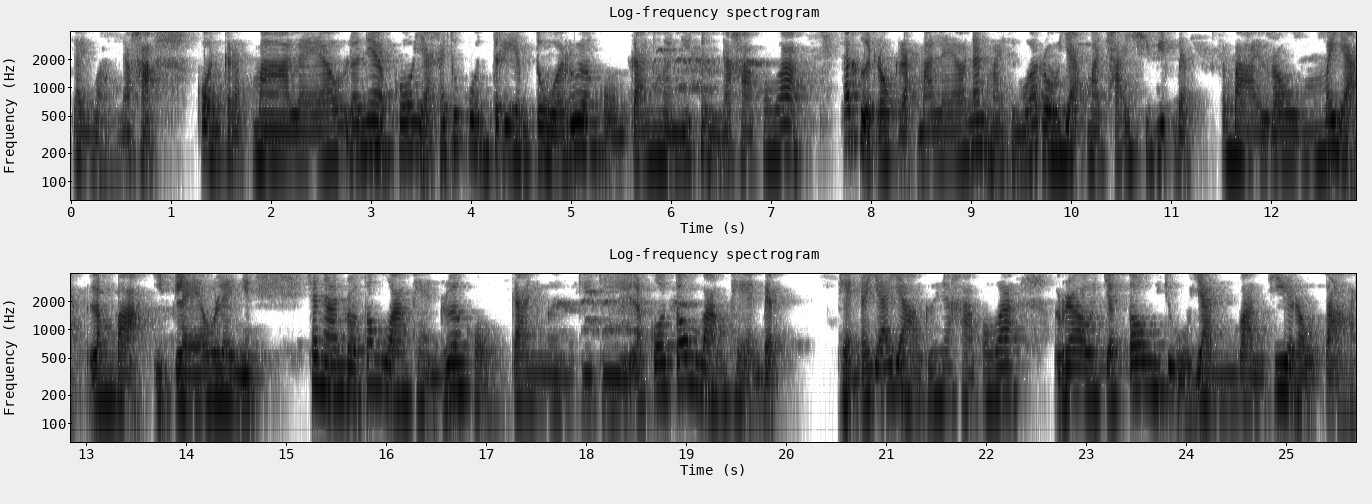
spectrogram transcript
ใจหวังนะคะ ก่อนกลับมาแล้วแล้วเนี่ยก็อยากให้ทุกคนเตรียมตัวเรื่องของการเงินนิดหนึ่งนะคะ เพราะว่าถ้าเกิดเรากลับมาแล้วนั่นหมายถึงว่าเราอยากมาใช้ชีวิตแบบสบายเราไม่อยากลำบากอีกแล้วอะไรเงี้ยฉะนั้นเราต้องวางแผนเรื่องของการเงินดีๆ แล้วก็ต้องวางแผนแบบแผนระยะยาวด้วยนะคะ เพราะว่าเราจะต้องอยู่ยันวันที่เราตาย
